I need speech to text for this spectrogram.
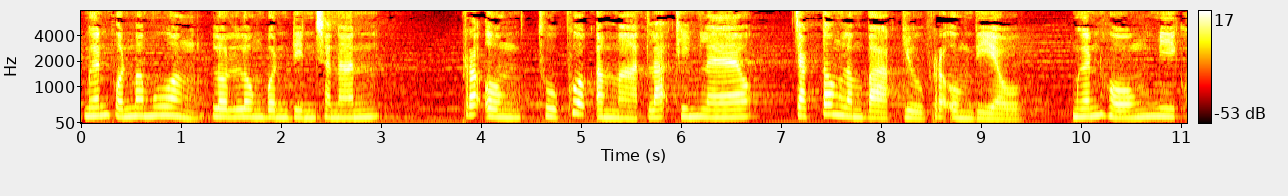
เหมือนผลมะม่วงหล่นลงบนดินฉะนั้น พระองค์ถูกพวกอมาตละทิ้งแล้วจักต้องลำบากอยู่พระองค์เดียว เหมือนหงมีข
